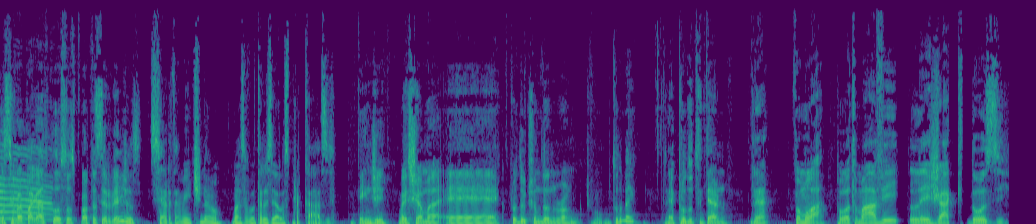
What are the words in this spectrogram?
Você vai pagar pelas suas próprias cervejas? certamente não, mas eu vou trazer elas pra casa. Entendi. Mas chama, é... Production Done Wrong. Tipo, tudo bem. É produto interno. né? Vamos lá. Plotmave Lejac 12.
